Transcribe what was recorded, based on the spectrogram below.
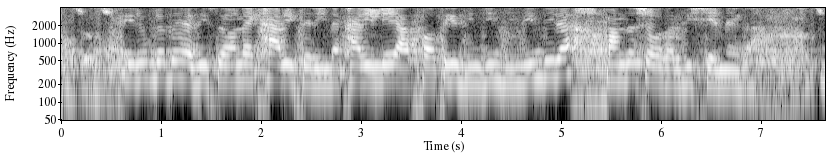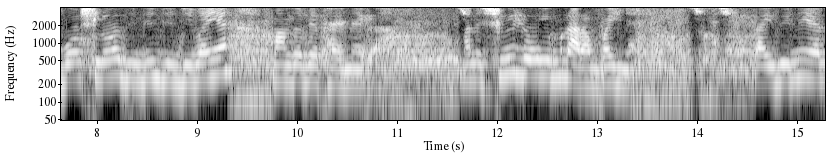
আচ্ছা আচ্ছা। এই রোগটা দেখা দিছে অনেক খারিতারি না খারিলে পাও থেকে জিনজিন জিনজিন দিরা মাঞ্জা সহকার বিশ্বে নেগা। বসল জিনজিন জিনজিমাইয়া মাঞ্জা ব্যথায় নেগা। মানে শুইলেও এমন আরাম পাই না। আচ্ছা আচ্ছা। তাই জন্য এন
